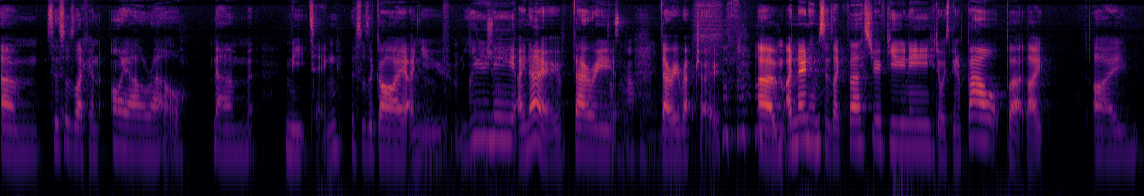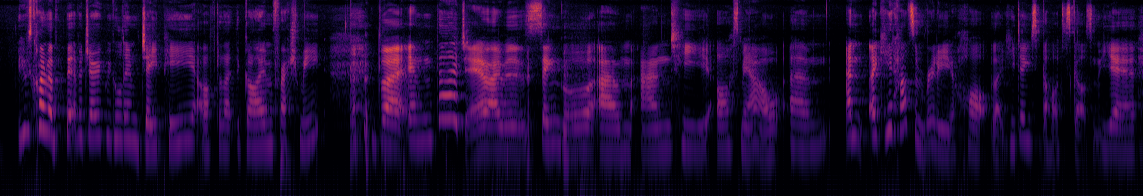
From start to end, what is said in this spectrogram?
Um, so this was like an IRL um, meeting. This was a guy I knew Ooh, from unusual. uni. I know, very Doesn't happen anymore. very retro. um, I'd known him since like first year of uni. He'd always been about, but like I, he was kind of a bit of a joke. We called him JP after like the guy in Fresh Meat. but in third year, I was single, um, and he asked me out. Um, and like he'd had some really hot, like he dated the hottest girls in the year.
